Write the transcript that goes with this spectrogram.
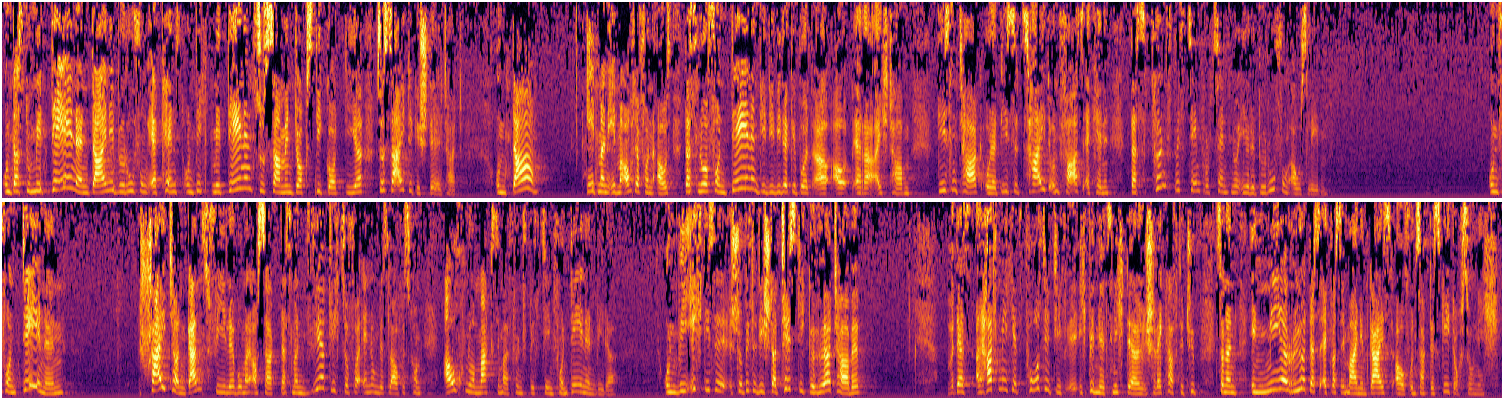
Und dass du mit denen deine Berufung erkennst und dich mit denen zusammendockst, die Gott dir zur Seite gestellt hat. Und da geht man eben auch davon aus, dass nur von denen, die die Wiedergeburt erreicht haben, diesen Tag oder diese Zeit und Phase erkennen, dass fünf bis zehn Prozent nur ihre Berufung ausleben. Und von denen scheitern ganz viele, wo man auch sagt, dass man wirklich zur Veränderung des Laufes kommt, auch nur maximal fünf bis zehn von denen wieder. Und wie ich diese schon ein bisschen die Statistik gehört habe, das hat mich jetzt positiv, ich bin jetzt nicht der schreckhafte Typ, sondern in mir rührt das etwas in meinem Geist auf und sagt, das geht doch so nicht.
